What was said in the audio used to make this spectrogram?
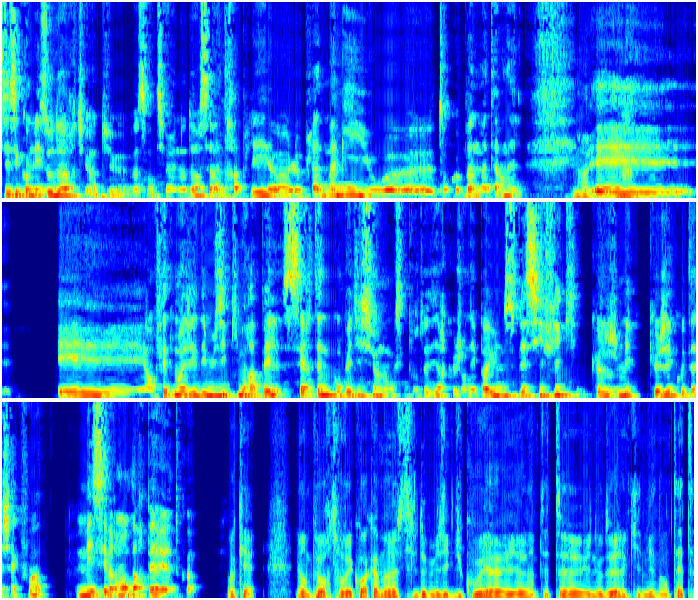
sais, c'est comme les odeurs, tu vois. Tu vas sentir une odeur, ça va te rappeler euh, le plat de mamie ou euh, ton copain de maternelle. Ouais. Et, et en fait, moi, j'ai des musiques qui me rappellent certaines compétitions. Donc, c'est pour te dire que j'en ai pas une spécifique que je que j'écoute à chaque fois, mais c'est vraiment par période, quoi. Ok. Et on peut retrouver quoi comme euh, style de musique du coup? Il y en a peut-être une ou deux là qui te viennent en tête,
